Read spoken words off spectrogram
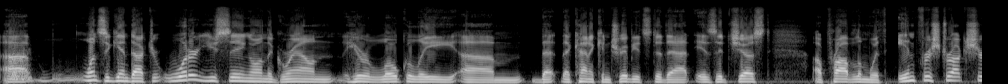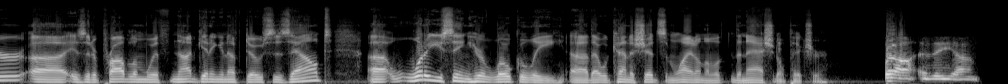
Uh, Once again, Doctor, what are you seeing on the ground here locally um, that that kind of contributes to that? Is it just a problem with infrastructure? Uh, is it a problem with not getting enough doses out? Uh, what are you seeing here locally uh, that would kind of shed some light on the, the national picture? Well, the um,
